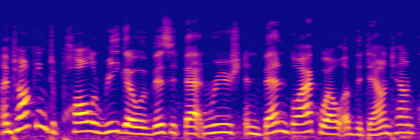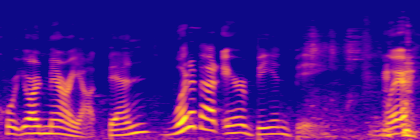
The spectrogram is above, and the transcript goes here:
I'm talking to Paul Arrigo of Visit Baton Rouge and Ben Blackwell of the Downtown Courtyard Marriott. Ben, what about Airbnb? Where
